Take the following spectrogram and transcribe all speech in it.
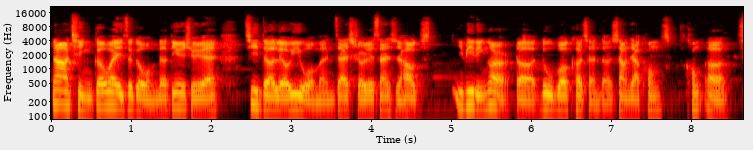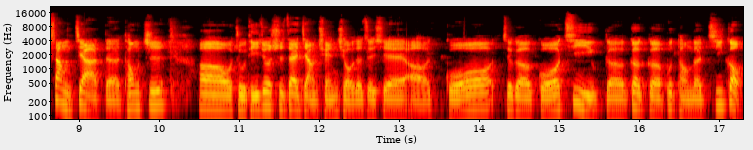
那请各位这个我们的订阅学员记得留意我们在十二月三十号。EP 零二的录播课程的上架空空呃上架的通知，呃主题就是在讲全球的这些呃国这个国际的各个不同的机构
